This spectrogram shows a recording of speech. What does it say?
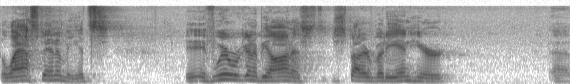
the last enemy. It's, if we were going to be honest, just about everybody in here, uh,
